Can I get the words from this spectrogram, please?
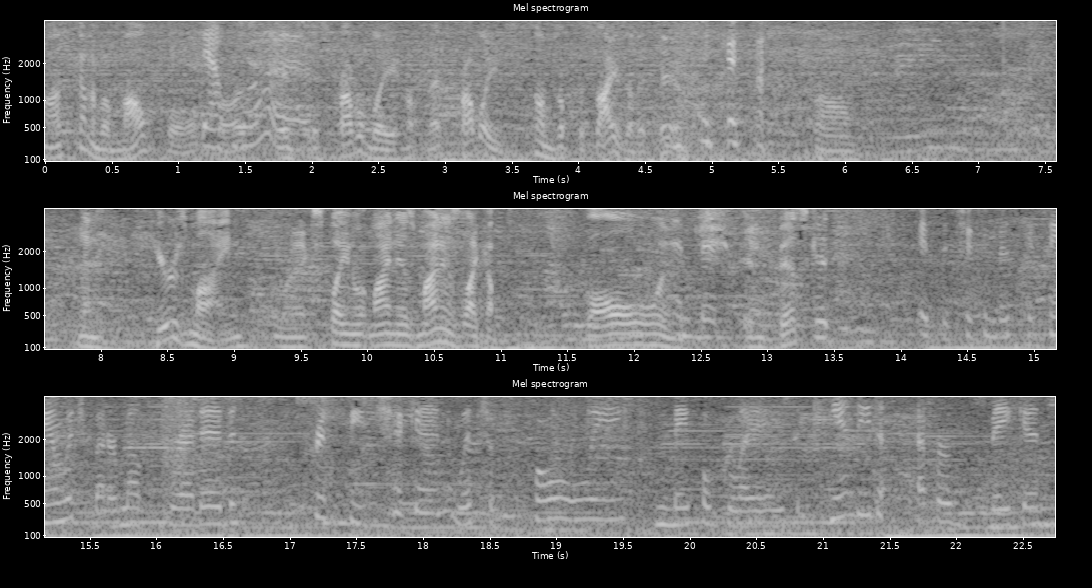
Well, that's kind of a mouthful. That so it's, it's, was. it's probably that's probably sums up the size of it too. So then here's mine. You want to explain what mine is? Mine is like a ball and, And biscuit. and biscuit. It's a chicken biscuit sandwich, buttermilk breaded, crispy chicken with chipotle maple glaze, candied pepper bacon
